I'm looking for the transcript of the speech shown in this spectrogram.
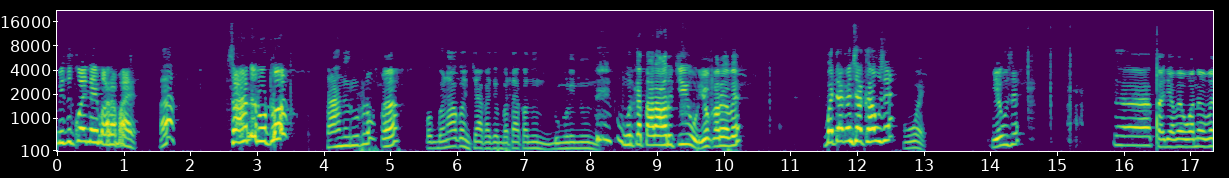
બીજું કોઈ નહીં મારા પાસે. હા? સાન રોટલો? શાહનો રોટલો? હા? કોક બનાવો કોને ચા કાચે બટાકાનું નું ડુંગળીનું. નું મૂર્ખા તારા હારું ચી ઓળિયો કરે હવે. બટાકાનું શાક ખાવું છે? ઓય એવું છે? તારી હવે ઓને હવે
